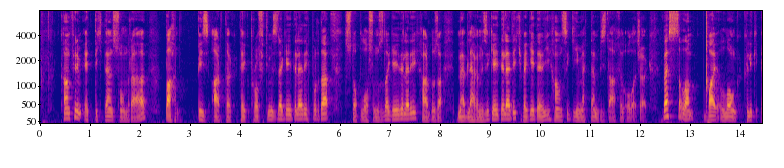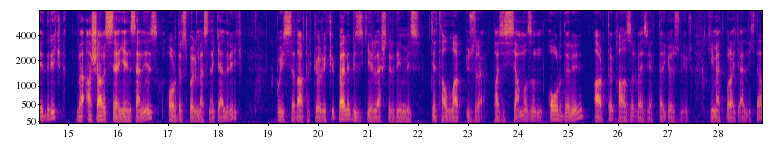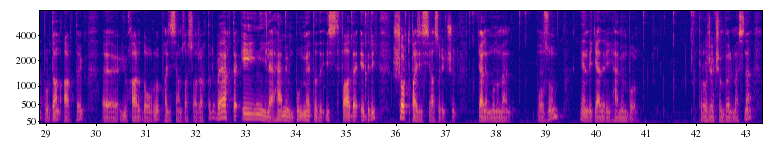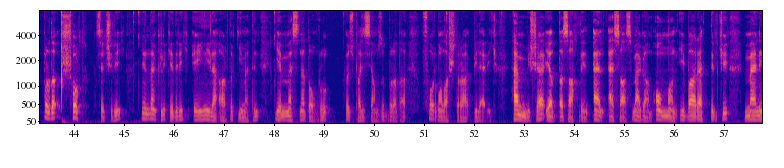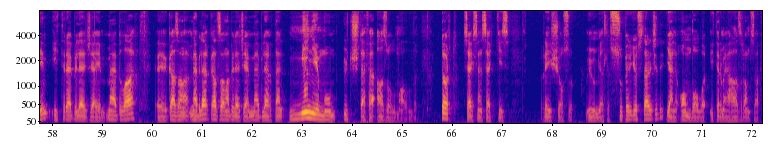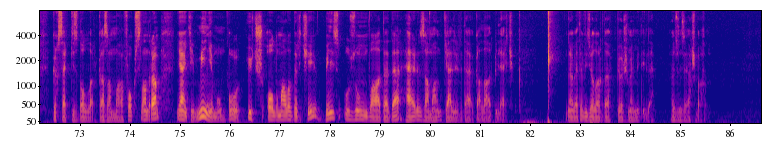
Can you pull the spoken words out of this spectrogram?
Confirm etdikdən sonra baxın biz artıq take profitimizi də qeyd elədik burada, stop lossumuzu da qeyd elədik, harduza məbləğimizi qeyd elədik və qeyd elədik hansı qiymətdən biz daxil olacaq. Və salam buy long klik edirik və aşağı hissəyə yenisəniz orders bölməsinə gəlirik. Bu hissədə artıq görürük ki, bəli biz yerləşdirdiyimiz detallar üzrə pozisiyamızın orderi artıq hazır vəziyyətdə gözləyir. Qiymət bura gəldikdə burdan artıq e, yuxarı doğru pozisiyamız açılacaqdır və yaxud da eyni ilə həmin bu metodu istifadə edirik short pozisiyası üçün. Gəlin bunu mən pozum. Yenə də gəlirik həmin bu projection bölməsinə. Burada short seçirik. Yenidən klik edirik. Eyni ilə artıq qiymətin yenməsinə doğru öz pozisiyamızı burada formalaşdıra bilərik. Həmişə yadda saxlayın, ən əsas məqam ondan ibarətdir ki, mənim itirə biləcəyim məbləğ e, qazana məbləğ qazana biləcəyim məbləğdən minimum 3 dəfə az olmalıdır. 4.88 ratiosu ümumiyyətlə super göstəricidir. Yəni 10 dollar itirməyə hazıramsa 48 dollar qazanmağa fokuslanıram. Yəni ki, minimum bu 3 olmalıdır ki, biz uzun vadədə hər zaman gəlirdə qala bilək. Növbəti videolarda görüşmək ümidi ilə özünüzə yaxşı baxın.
